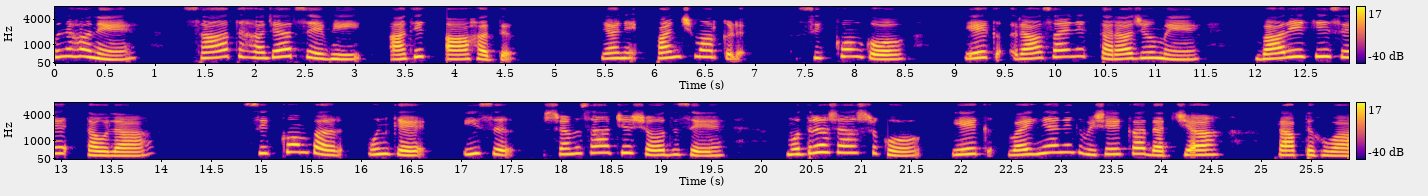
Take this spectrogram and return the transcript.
उन्होंने सात हज़ार से भी अधिक आहत, यानी पंचमार्क्ड सिक्कों को एक रासायनिक तराजू में बारीकी से तौला। सिक्कों पर उनके इस श्रमसाध्य शोध से मुद्रा शास्त्र को एक वैज्ञानिक विषय का दर्जा प्राप्त हुआ।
